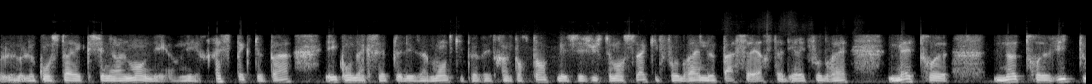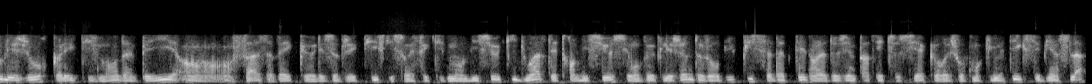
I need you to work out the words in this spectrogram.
Le, constat est que généralement on ne les respecte pas et qu'on accepte des amendes qui peuvent être importantes. Mais c'est justement cela qu'il faudrait ne pas faire. C'est-à-dire il faudrait mettre notre vie de tous les jours collectivement d'un pays en, en phase avec les objectifs qui sont effectivement ambitieux, qui doivent être ambitieux si on veut que les jeunes d'aujourd'hui puissent s'adapter dans la deuxième partie de ce siècle au réchauffement climatique. C'est bien cela.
